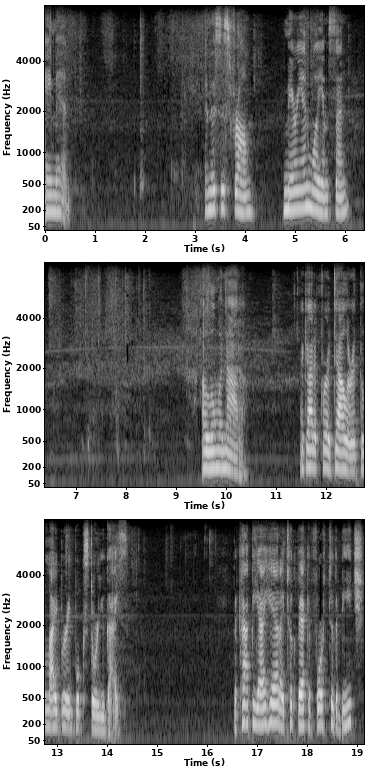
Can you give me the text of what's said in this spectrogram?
Amen. And this is from Marianne Williamson, Illuminata. I got it for a dollar at the library bookstore, you guys. The copy I had, I took back and forth to the beach.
